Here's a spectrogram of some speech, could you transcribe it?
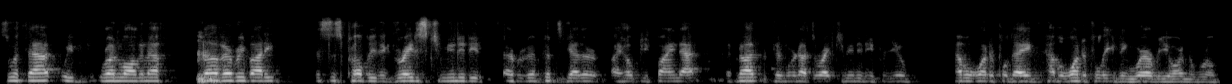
So with that, we've run long enough. Love everybody. This is probably the greatest community that's ever been put together. I hope you find that. If not, then we're not the right community for you. Have a wonderful day. Have a wonderful evening wherever you are in the world.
